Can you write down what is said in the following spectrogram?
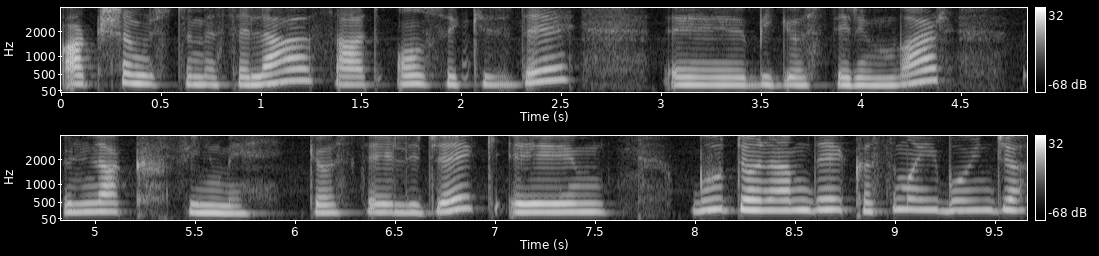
akşamüstü mesela saat 18'de e, bir gösterim var. Ünlak filmi gösterilecek. E, bu dönemde Kasım ayı boyunca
